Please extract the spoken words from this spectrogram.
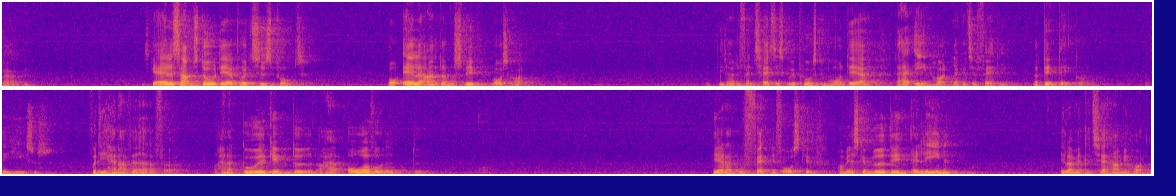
mørke. Vi skal alle sammen stå der på et tidspunkt, hvor alle andre må slippe vores hånd. Men det, der er det fantastiske ved påskemorgen, det er, der er en hånd, jeg kan tage fat i, når den dag kommer. Og det er Jesus. Fordi han har været der før. Og han har gået igennem døden og har overvundet døden. Her er der en ufattelig forskel, om jeg skal møde det alene, eller om jeg kan tage ham i hånden,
